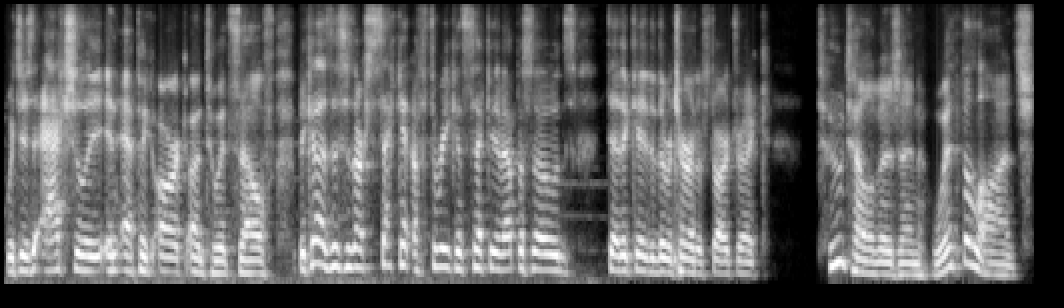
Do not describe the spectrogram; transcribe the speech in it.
which is actually an epic arc unto itself, because this is our second of three consecutive episodes dedicated to the return of Star Trek to television with the launch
